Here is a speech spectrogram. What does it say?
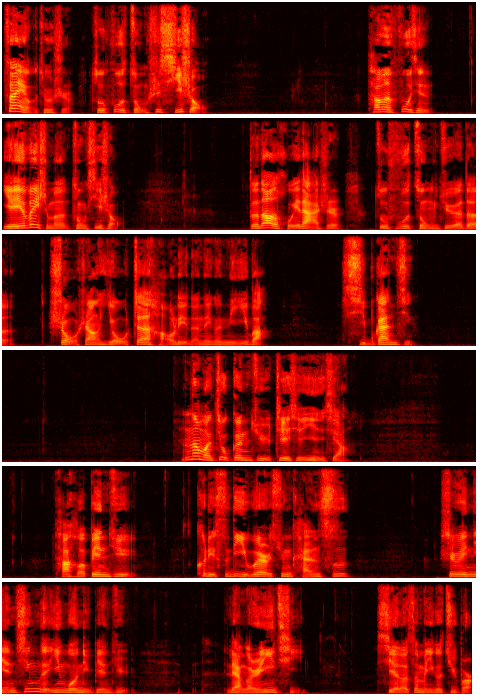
再有就是祖父总是洗手。他问父亲：“爷爷为什么总洗手？”得到的回答是：祖父总觉得手上有战壕里的那个泥巴，洗不干净。那么就根据这些印象。他和编剧克里斯蒂·威尔逊·凯恩斯是位年轻的英国女编剧，两个人一起写了这么一个剧本。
